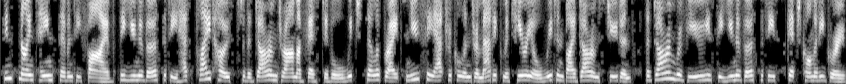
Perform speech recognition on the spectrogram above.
Since 1975, the university has played host to the Durham Drama Festival which celebrates new theatrical and dramatic material written by Durham students. The Durham Revue is the university's sketch comedy group.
